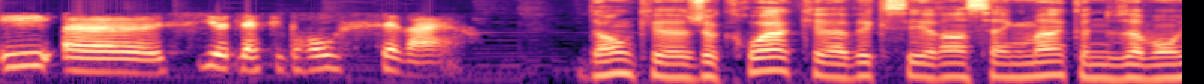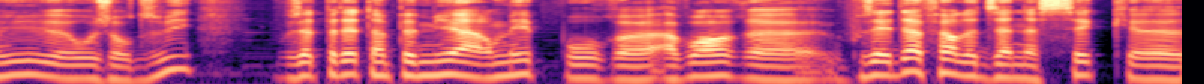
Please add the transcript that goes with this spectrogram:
et euh, s'il y a de la fibrose sévère. Donc, je crois qu'avec ces renseignements que nous avons eus aujourd'hui, vous êtes peut-être un peu mieux armé pour avoir, vous aider à faire le diagnostic de,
